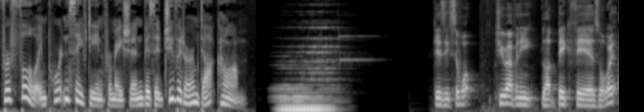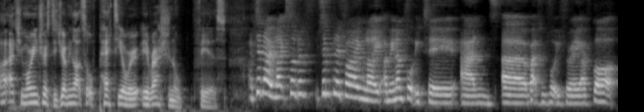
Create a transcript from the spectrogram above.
For full important safety information, visit juvederm.com. Gizzi, so what do you have any like big fears, or uh, actually more interested? Do you have any like sort of petty or irrational fears? I don't know, like sort of simplifying. Like, I mean, I'm 42 and uh, about to be 43. I've got,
